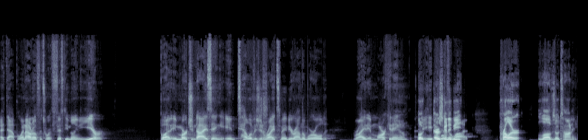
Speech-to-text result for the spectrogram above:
at that point. I don't know if it's worth 50 million a year, but in merchandising, in television rights, maybe around the world, right? In marketing, I Look, mean, there's gonna be- lot. Preller loves Ohtani,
